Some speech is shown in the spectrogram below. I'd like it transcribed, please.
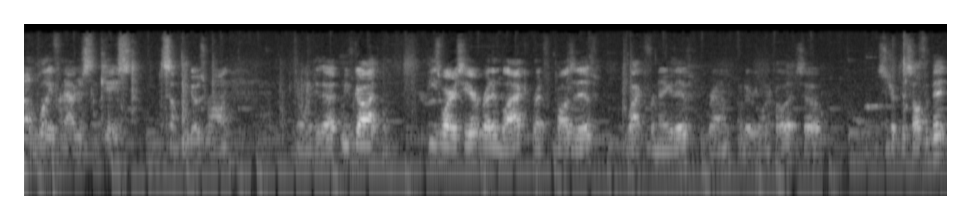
unplug it for now just in case something goes wrong. Don't want to do that. We've got these wires here, red and black, red for positive, black for negative, ground, whatever you want to call it. So strip this off a bit,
